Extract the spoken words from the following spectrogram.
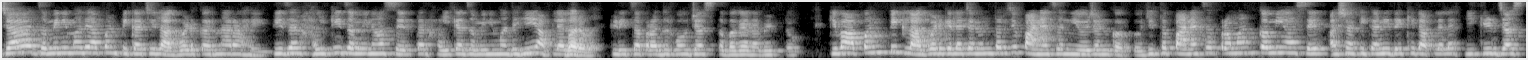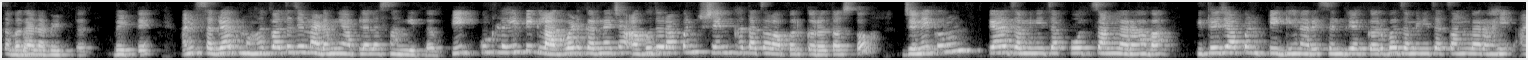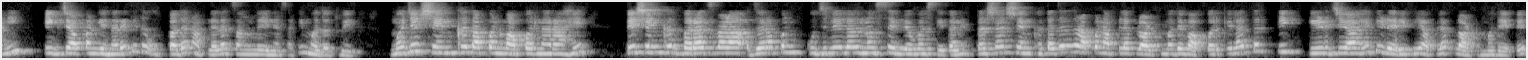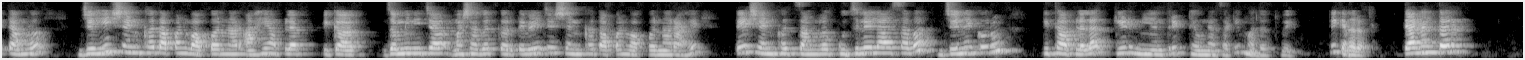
ज्या जमिनीमध्ये आपण पिकाची लागवड करणार आहे ती जर हलकी जमीन असेल तर हलक्या जमिनीमध्येही आपल्याला किडीचा प्रादुर्भाव जास्त बघायला भेटतो. किंवा आपण पीक लागवड केल्याच्यानंतर जे पाण्याचं नियोजन करतो जिथं पाण्याचं प्रमाण कमी असेल अशा ठिकाणी देखील आपल्याला ही कीड जास्त बघायला भेटत भेटते. आणि सगळ्यात महत्वाचं जे मॅडमनी आपल्याला सांगितलं पीक कुठलंही पीक लागवड करण्याच्या अगोदर आपण शेणखताचा वापर करत असतो जेणेकरून त्या जमिनीचा पोत चांगला राहावा. तिथे जे आपण पीक घेणार आहे सेंद्रिय गर्भ जमिनीचा चांगला राहील आणि पीक जे आपण घेणार आहे तिथे उत्पादन आपल्याला चांगलं येण्यासाठी मदत होईल. मग जे शेणखत आपण वापरणार आहे ते शेणखत बराच वेळा जर आपण कुजलेलं नसेल व्यवस्थित आणि तशा शेणखताचा जर आपण आपल्या प्लॉटमध्ये वापर केला तर ती कीड जी आहे ती डायरेक्टली आपल्या प्लॉटमध्ये येते. त्यामुळं जेही शेणखत आपण वापरणार आहे आपल्या पिका जमिनीच्या मशागत करते वेळी जे शेणखत आपण वापरणार आहे ते शेणखत चांगलं कुजलेलं असावं जेणेकरून तिथं आपल्याला कीड नियंत्रित ठेवण्यासाठी मदत होईल. ठीक आहे. त्यानंतर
